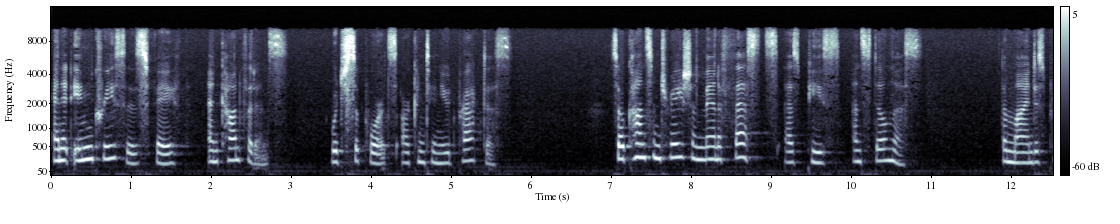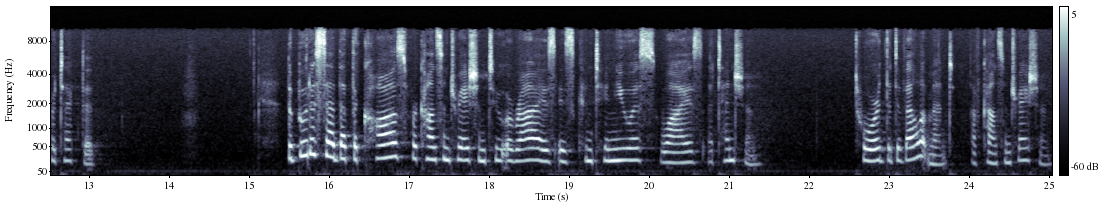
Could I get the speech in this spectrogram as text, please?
And it increases faith and confidence, which supports our continued practice. So concentration manifests as peace and stillness. The mind is protected. The Buddha said that the cause for concentration to arise is continuous wise attention toward the development of concentration,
